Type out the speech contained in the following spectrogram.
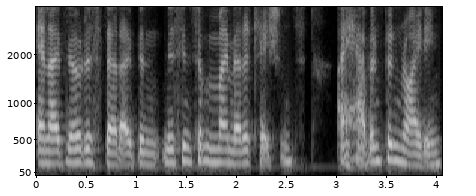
And I've noticed that I've been missing some of my meditations. I haven't been writing.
